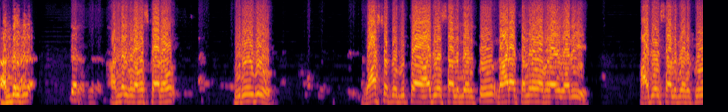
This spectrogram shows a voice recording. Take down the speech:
అందరికి అందరికి నమస్కారం. ఈరోజు రాష్ట్ర ప్రభుత్వ ఆదేశాల మేరకు నారా చంద్రబాబు నాయుడు గారి ఆదేశాల మేరకు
